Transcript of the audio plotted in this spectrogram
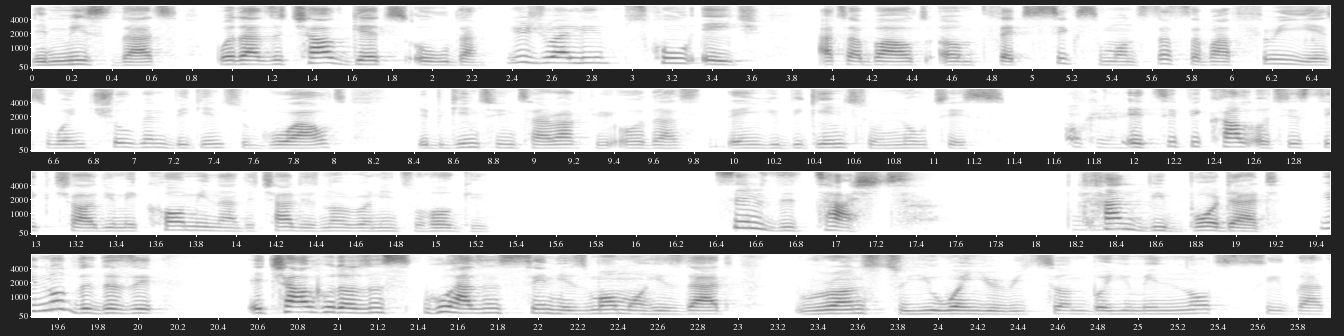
they miss that. But as the child gets older, usually school age, At about um, 36 months, that's about three years, when children begin to go out, they begin to interact with others, then you begin to notice. Okay. A typical autistic child, you may come in and the child is not running to hug you. Seems detached, can't be bothered. You know that there's a, a child who doesn't who hasn't seen his mom or his dad runs to you when you return, but you may not see that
